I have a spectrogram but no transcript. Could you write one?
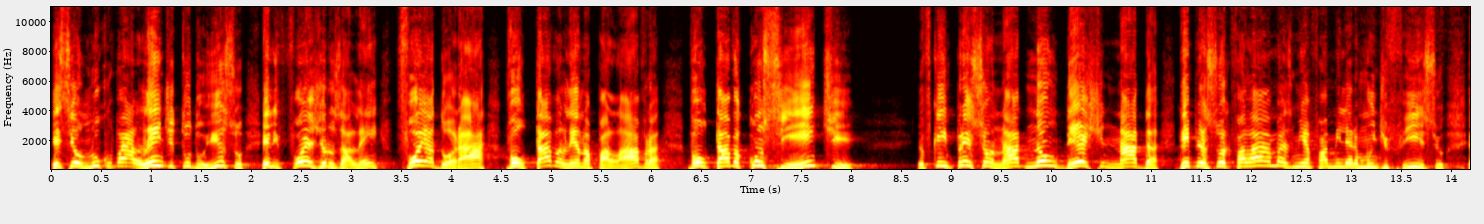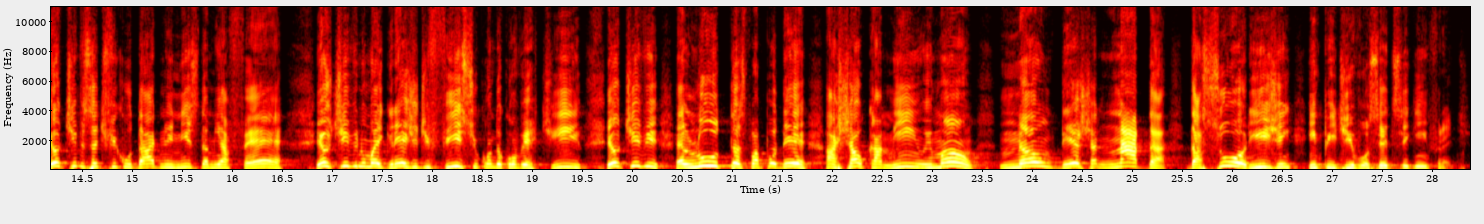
Esse eunuco vai além de tudo isso. Ele foi a Jerusalém, foi adorar, voltava lendo a palavra, voltava consciente eu fiquei impressionado, não deixe nada. Tem pessoa que fala, ah, mas minha família era muito difícil, eu tive essa dificuldade no início da minha fé, eu tive numa igreja difícil quando eu converti, eu tive é, lutas para poder achar o caminho. Irmão, não deixa nada da sua origem impedir você de seguir em frente.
